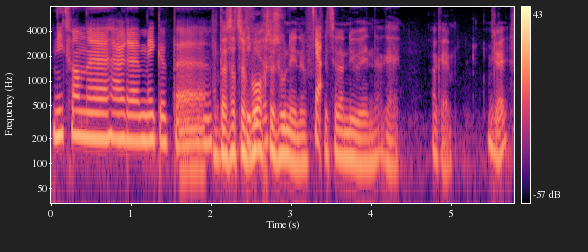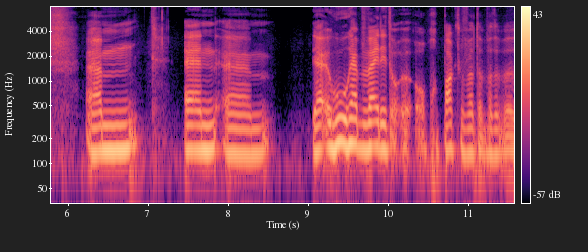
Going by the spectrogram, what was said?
Niet van eh, haar make-up. eh, Want daar zat ze vorig seizoen in. Of Ja. zit ze daar nu in? Oké. Oké. Oké. Ehm, en ehm, ja, hoe hebben wij dit opgepakt? Of wat, wat, wat-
